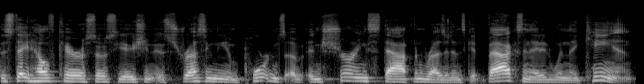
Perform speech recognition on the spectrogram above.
The State Healthcare Association is stressing the importance of ensuring staff and residents get vaccinated when they can.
